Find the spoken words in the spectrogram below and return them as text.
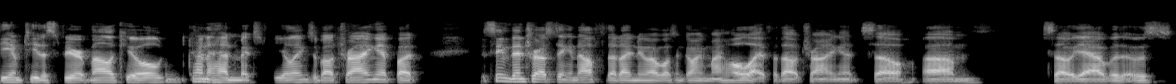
DMT, the Spirit Molecule. Kind of mm. had mixed feelings about trying it, but it seemed interesting enough that I knew I wasn't going my whole life without trying it. So, um, so yeah, it was, it was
